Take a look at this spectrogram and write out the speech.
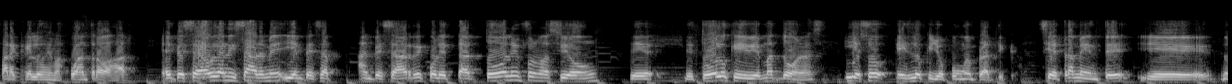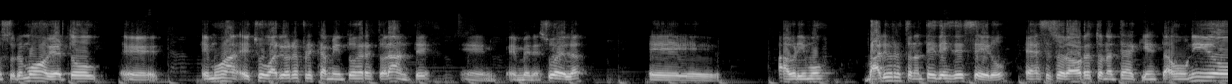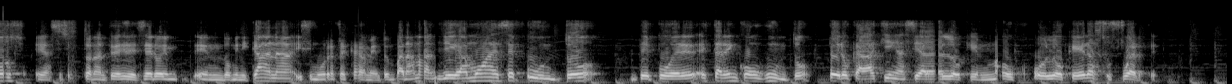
para que los demás puedan trabajar. Empecé a organizarme y empecé a, empezar a recolectar toda la información de, de, todo lo que viví en McDonald's y eso es lo que yo pongo en práctica. Ciertamente, eh, nosotros hemos abierto, eh, hemos hecho varios refrescamientos de restaurantes en, en Venezuela. Eh, abrimos varios restaurantes desde cero. He asesorado restaurantes aquí en Estados Unidos, he asesorado restaurantes desde cero en, Dominicana, hicimos un refrescamiento en Panamá. Llegamos a ese punto de poder estar en conjunto, pero cada quien hacía lo que o, lo que era su fuerte.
